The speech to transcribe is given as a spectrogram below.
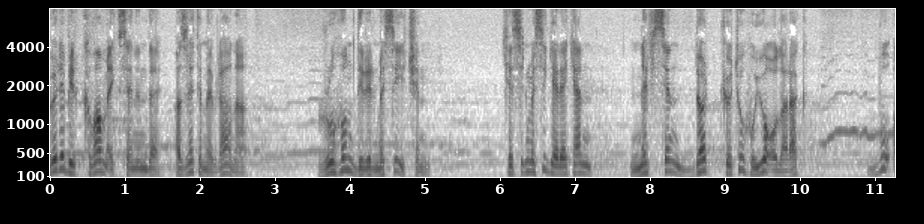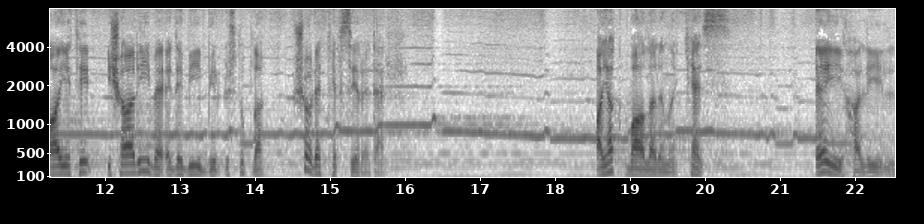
Böyle bir kıvam ekseninde Hazreti Mevlana ruhun dirilmesi için kesilmesi gereken nefsin dört kötü huyu olarak bu ayeti işari ve edebi bir üslupla şöyle tefsir eder. Ayak bağlarını kes. Ey Halil!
